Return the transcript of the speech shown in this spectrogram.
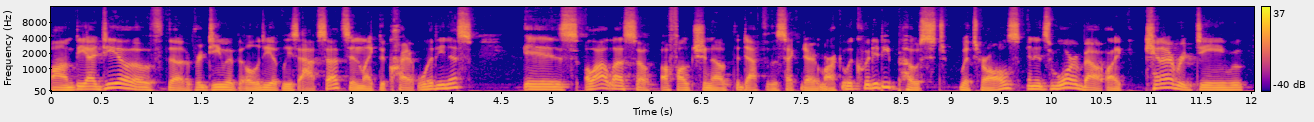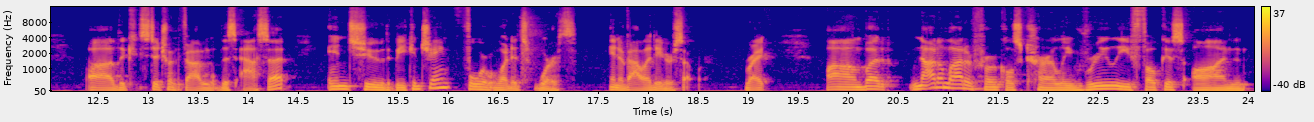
um, the idea of the redeemability of these assets and like the creditworthiness is a lot less a, a, function of the depth of the secondary market liquidity post withdrawals. And it's more about like, can I redeem uh, the constituent value of this asset into the beacon chain for what it's worth in a validator somewhere, right? Um, but not a lot of protocols currently really focus on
